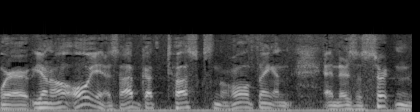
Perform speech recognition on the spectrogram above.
where you know, oh yes, I've got tusks and the whole thing, and and there's a certain,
